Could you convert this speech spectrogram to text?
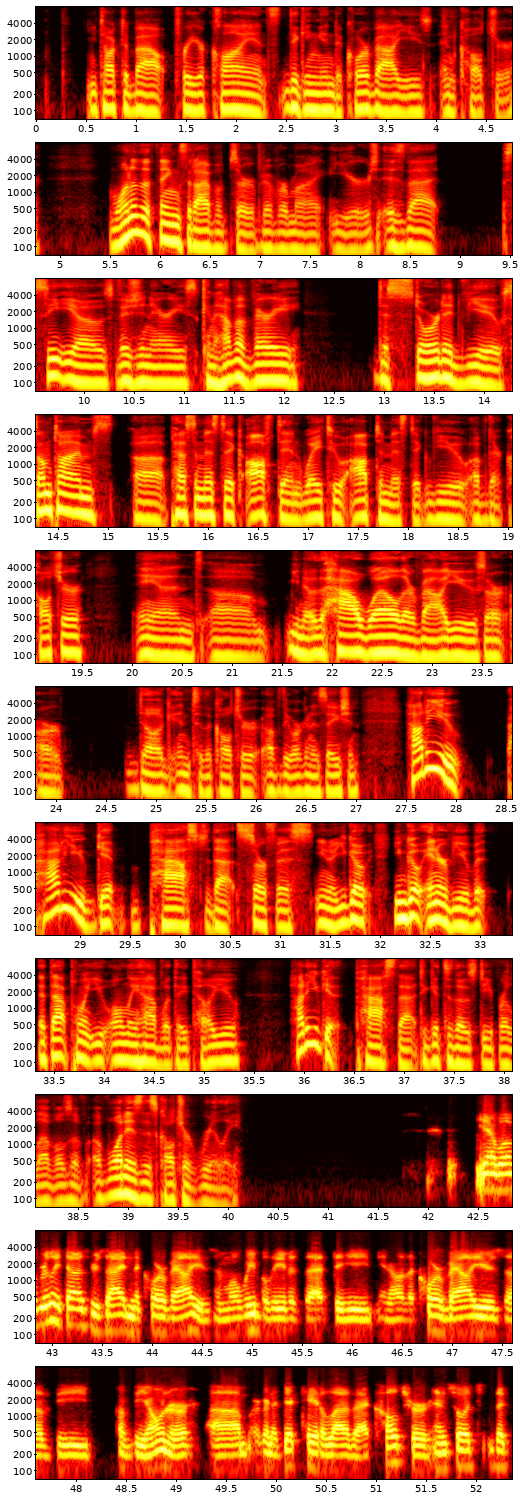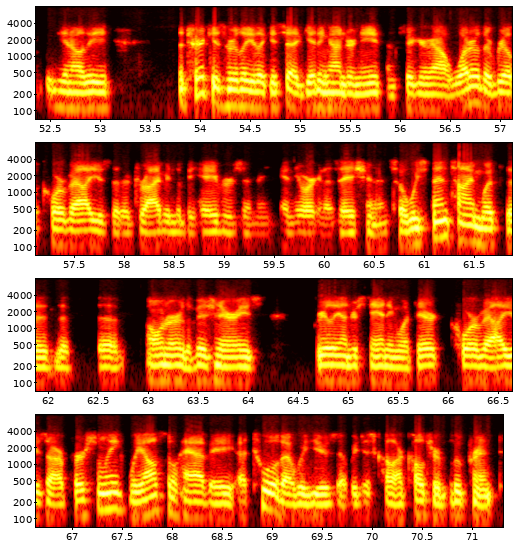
You talked about for your clients digging into core values and culture. One of the things that I've observed over my years is that CEOs, visionaries can have a very distorted view, sometimes uh, pessimistic, often way too optimistic view of their culture and um, you know the how well their values are are dug into the culture of the organization. How do you how do you get past that surface? You know, you go you can go interview, but at that point you only have what they tell you. How do you get past that to get to those deeper levels of, of what is this culture really? Yeah, well, it really does reside in the core values, and what we believe is that the you know the core values of the of the owner um, are going to dictate a lot of that culture, and so it's the you know the the trick is really, like you said, getting underneath and figuring out what are the real core values that are driving the behaviors in the in the organization. And so we spend time with the the, the owner, the visionaries, really understanding what their core values are personally. We also have a, a tool that we use that we just call our culture blueprint,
